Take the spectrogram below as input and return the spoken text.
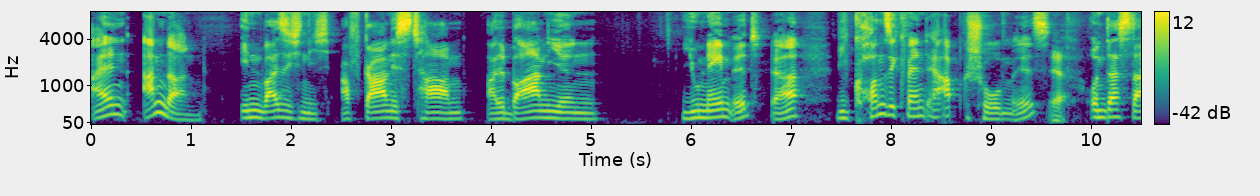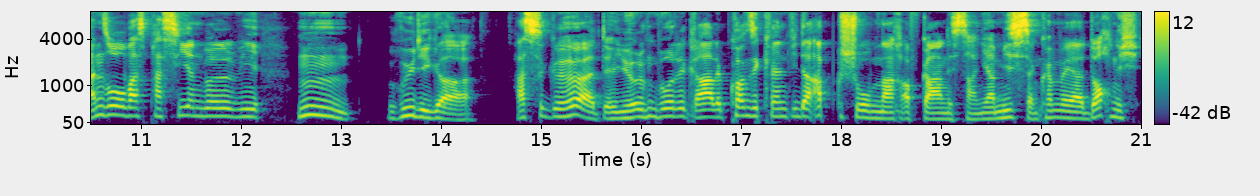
allen anderen in, weiß ich nicht, Afghanistan, Albanien, you name it, ja, wie konsequent er abgeschoben ist. Ja. Und dass dann so was passieren will wie, hm, Rüdiger, hast du gehört, der Jürgen wurde gerade konsequent wieder abgeschoben nach Afghanistan. Ja, Mist, dann können wir ja doch nicht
